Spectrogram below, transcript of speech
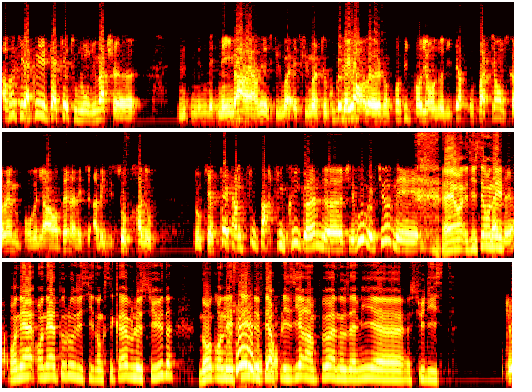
En fait, il a pris les taquets tout le long du match. euh, Ne- Neymar, Hervé, excuse-moi, excuse-moi de te couper. D'ailleurs, euh, j'en profite pour dire aux auditeurs qu'on patiente quand même pour venir à l'antenne avec avec du soprano. Donc il y a peut-être un petit parti pris quand même euh, chez vous, messieurs, mais Eh, tu sais on est on est à, on est à Toulouse ici donc c'est quand même le sud donc on essaie de faire plaisir un peu à nos amis euh, sudistes je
